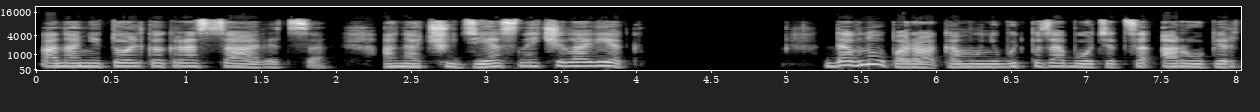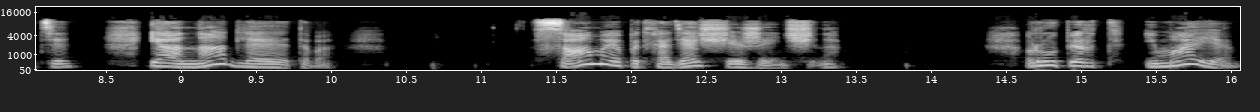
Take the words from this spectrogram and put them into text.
она не только красавица, она чудесный человек. Давно пора кому-нибудь позаботиться о Руперте, и она для этого самая подходящая женщина. Руперт и Майя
